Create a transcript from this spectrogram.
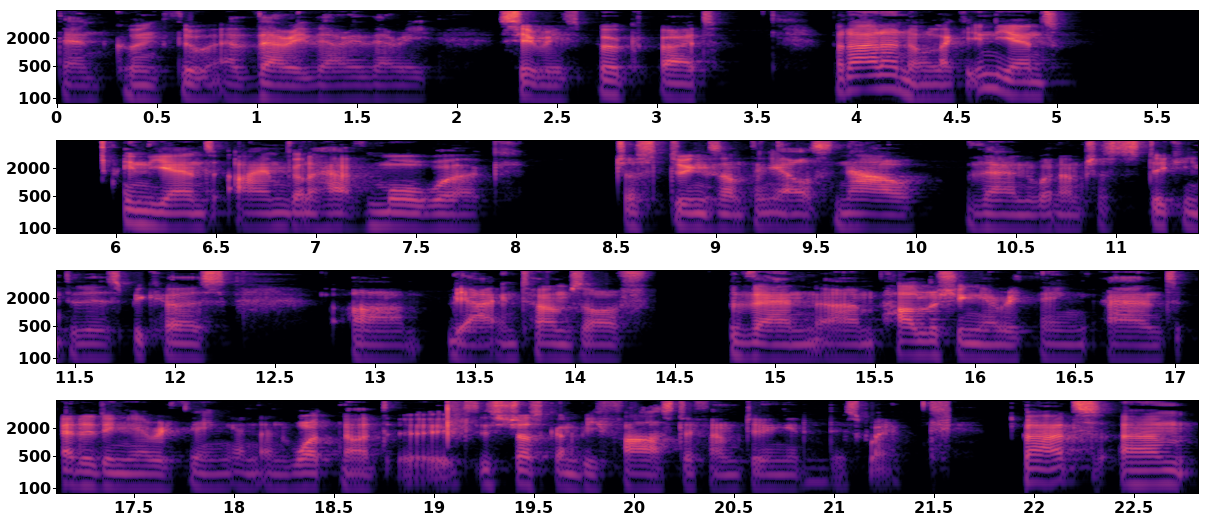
than going through a very, very, very serious book. But, but I don't know. Like in the end, in the end, I'm gonna have more work just doing something else now than when I'm just sticking to this because, um, yeah, in terms of then um, publishing everything and editing everything and, and whatnot, it's, it's just to be fast if I'm doing it in this way. But um,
